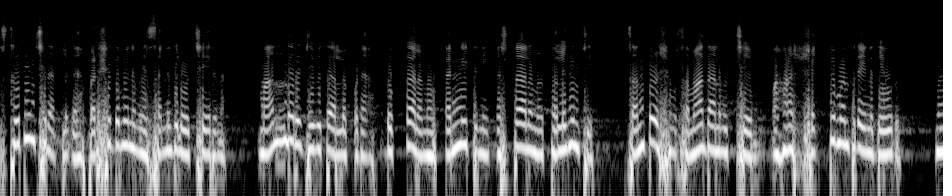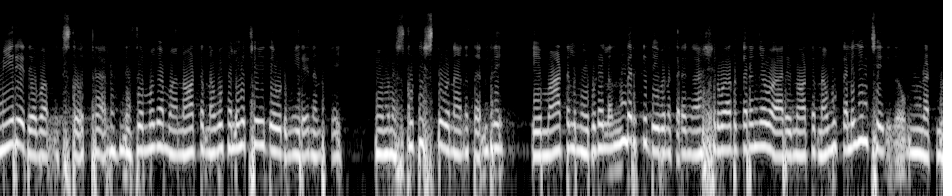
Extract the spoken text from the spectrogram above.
స్థుతించినట్లుగా పరిశుద్ధమైన మీ సన్నిధిలో చేరిన మా అందరి జీవితాల్లో కూడా దుఃఖాలను కన్నీటిని కష్టాలను తొలగించి సంతోషం సమాధానం ఇచ్చే మహాశక్తిమంతుడైన దేవుడు మీరే దేవా మీకు స్తోత్రాలు. నిజముగా మా నోట నవ్వు కలుగు చేయి దేవుడు మీరైనందుకై మిమ్మల్ని స్థుతిస్తూ ఉన్నాను తండ్రి. ఈ మాటలు మీ బిడ్డలందరికీ దీవెనకరంగా ఆశీర్వాదకరంగా వారి నోట నవ్వు కలిగించేదిగా ఉన్నట్లు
